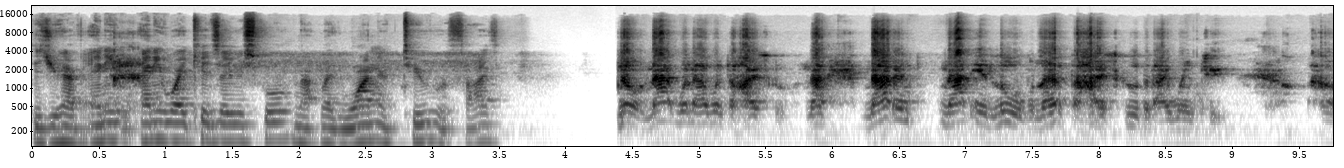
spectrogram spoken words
Did you have any any white kids at your school? Not like one or two or five? No, not when I went to high school. Not not in not in Louisville. Not at the high school that I went to. Uh,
